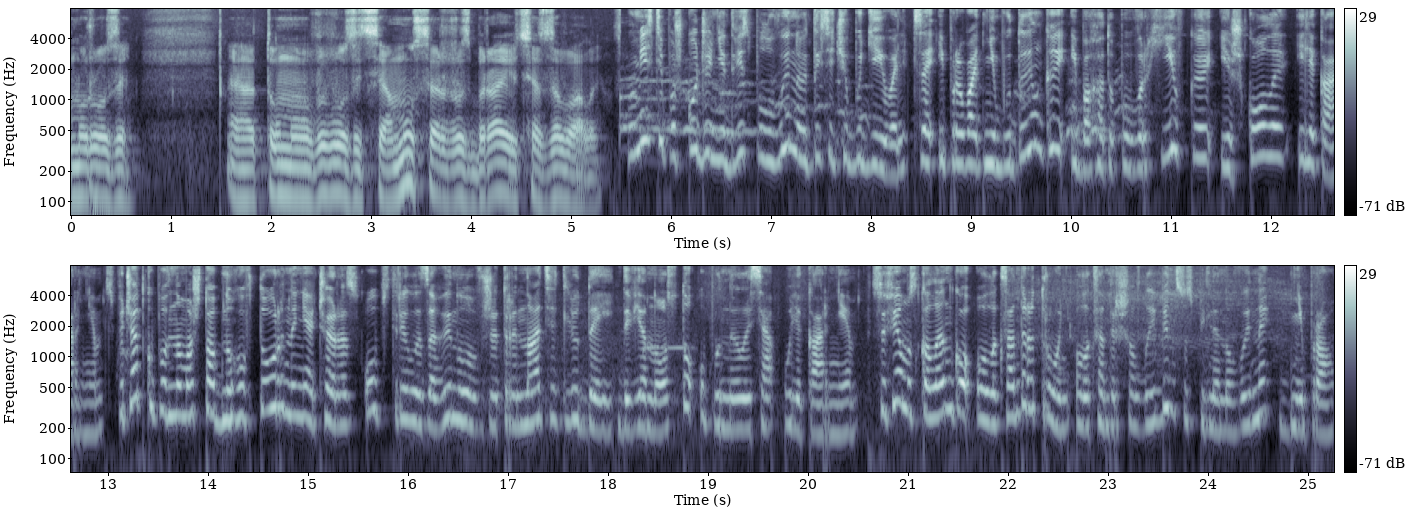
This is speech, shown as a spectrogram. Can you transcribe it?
морози. Е, Тому вивозиться мусор, розбираються завали. У місті пошкоджені 2,5 тисячі будівель. Це і приватні будинки, і багатоповерхівки, і школи, і лікарні. З початку повномасштабного вторгнення через обстріли загинуло вже 13 людей. 90 опинилися у лікарні. Софія Москаленко, Олександр Тронь, Олександр Шалибін, Суспільне новини, Дніпро.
